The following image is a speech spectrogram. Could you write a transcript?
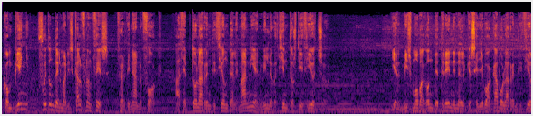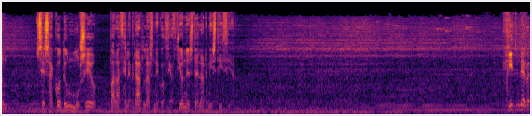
Compiègne fue donde el mariscal francés Ferdinand Foch aceptó la rendición de Alemania en 1918. Y el mismo vagón de tren en el que se llevó a cabo la rendición se sacó de un museo para celebrar las negociaciones del armisticio. Hitler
